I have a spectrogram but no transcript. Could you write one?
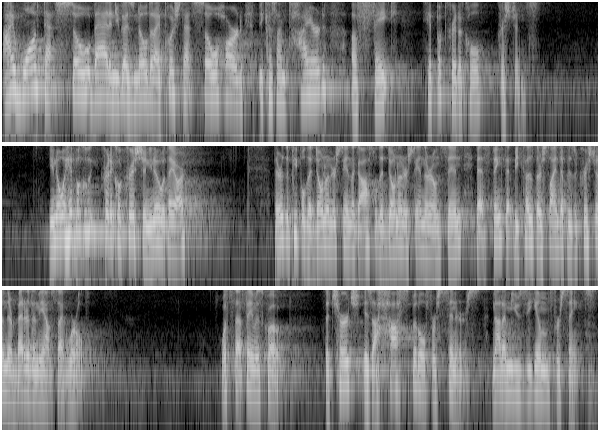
I want that so bad, and you guys know that I push that so hard because I'm tired of fake hypocritical Christians. You know a hypocritical Christian, you know what they are? They're the people that don't understand the gospel, that don't understand their own sin, that think that because they're signed up as a Christian, they're better than the outside world. What's that famous quote? The church is a hospital for sinners, not a museum for saints.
